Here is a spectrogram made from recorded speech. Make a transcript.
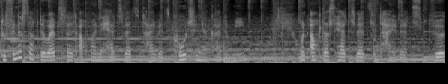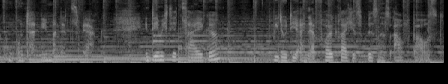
Du findest auf der Website auch meine Herzwärts- und Heilwärts Coaching Akademie und auch das Herzwärts und Heilwärts Wirken Unternehmernetzwerk, in dem ich dir zeige, wie du dir ein erfolgreiches Business aufbaust.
